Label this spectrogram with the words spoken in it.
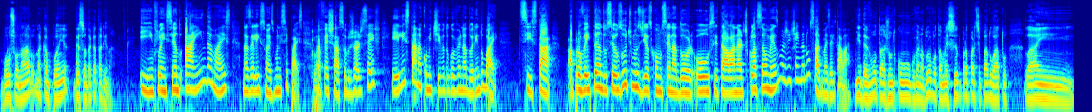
Bolsonaro na campanha de Santa Catarina. E influenciando ainda mais nas eleições municipais. Claro. Para fechar sobre o Jorge Seif, ele está na comitiva do governador em Dubai. Se está aproveitando os seus últimos dias como senador ou se está lá na articulação mesmo, a gente ainda não sabe, mas ele está lá. E deve voltar junto com o governador, voltar mais cedo para participar do ato lá em,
